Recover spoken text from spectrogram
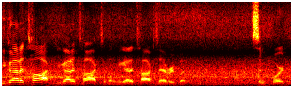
you got to talk. You got to talk to them. You got to talk to everybody. It's important.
